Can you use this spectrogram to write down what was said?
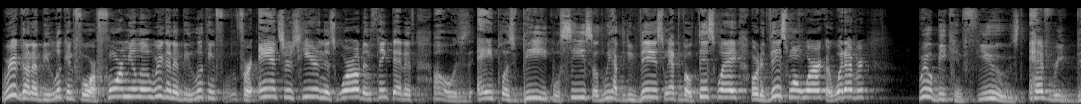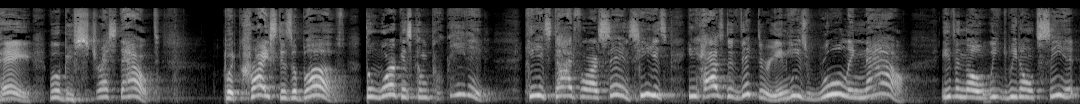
we're going to be looking for a formula. We're going to be looking for, answers here in this world and think that if, oh, is A plus B equals C, so we have to do this, we have to vote this way, or this won't work, or whatever. We'll be confused every day. We'll be stressed out. But Christ is above. The work is completed. He has died for our sins. He, is, he has the victory, and He's ruling now even though we, we don't see it,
